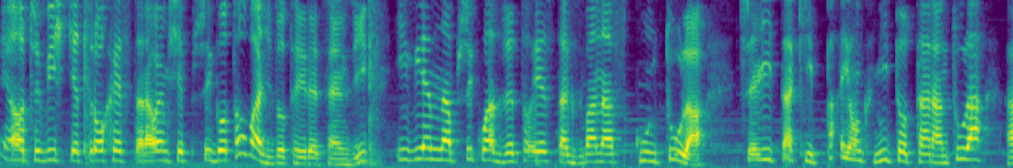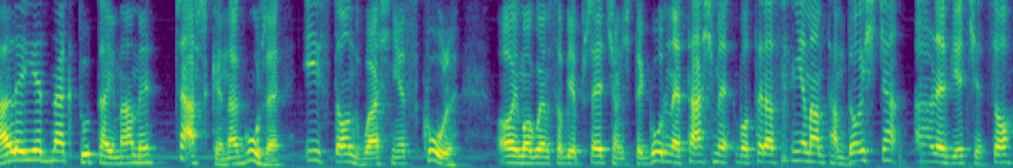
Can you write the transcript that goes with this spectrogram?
Ja oczywiście trochę starałem się przygotować do tej recenzji i wiem na przykład, że to jest tak zwana skultula, czyli taki pająk nito tarantula, ale jednak tutaj mamy czaszkę na górze i stąd właśnie skul. Oj, mogłem sobie przeciąć te górne taśmy, bo teraz nie mam tam dojścia, ale wiecie co?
